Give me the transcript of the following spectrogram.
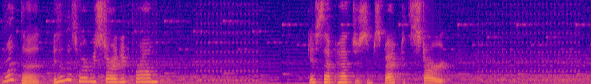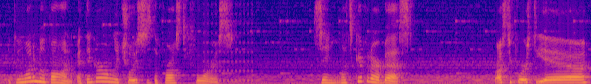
What the? Isn't this where we started from? Guess that path just loops back to the start. If we want to move on, I think our only choice is the Frosty Forest. Zing, let's give it our best. Frosty Forest, yeah!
